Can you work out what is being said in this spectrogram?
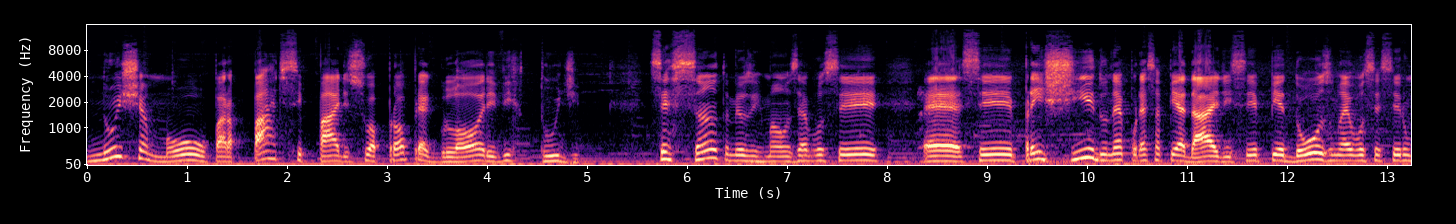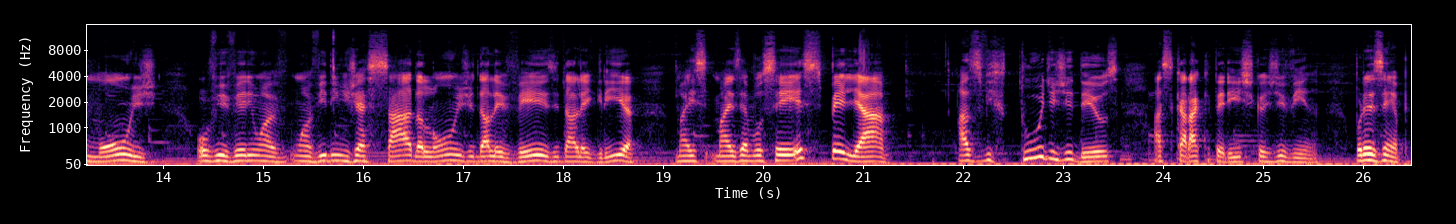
nos chamou para participar de sua própria glória e virtude. Ser santo, meus irmãos, é você é, ser preenchido né, por essa piedade. Ser piedoso não é você ser um monge ou viver uma, uma vida engessada, longe da leveza e da alegria, mas, mas é você espelhar as virtudes de Deus, as características divinas. Por exemplo,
